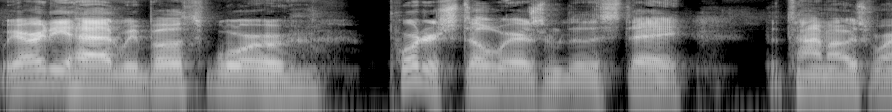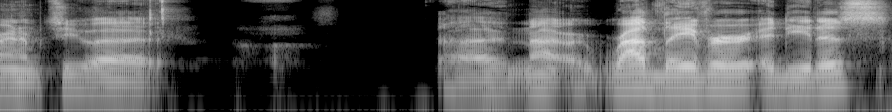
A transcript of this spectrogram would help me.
We already had. We both wore. Porter still wears them to this day. The time I was wearing them too. Uh, uh, not Rod Laver Adidas.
